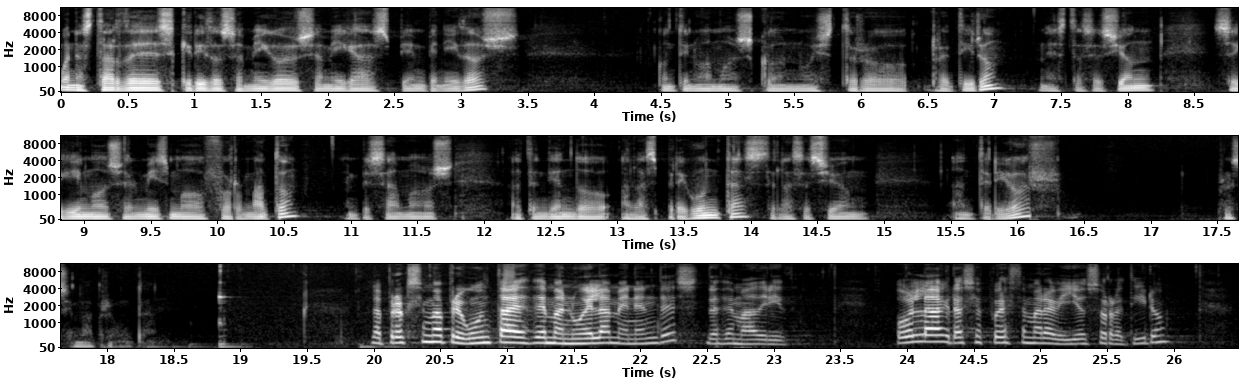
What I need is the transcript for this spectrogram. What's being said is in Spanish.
Buenas tardes, queridos amigos, amigas, bienvenidos. Continuamos con nuestro retiro. En esta sesión seguimos el mismo formato. Empezamos atendiendo a las preguntas de la sesión anterior. Próxima pregunta. La próxima pregunta es de Manuela Menéndez desde Madrid. Hola, gracias por este maravilloso retiro.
